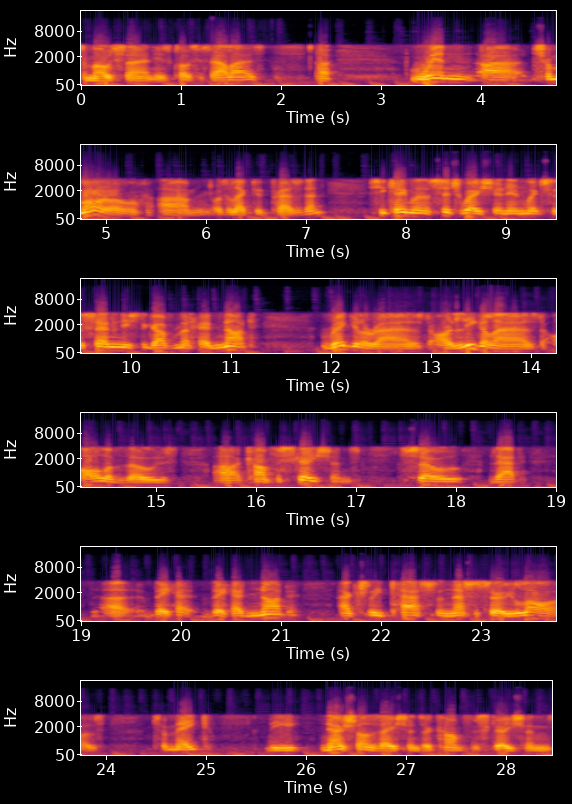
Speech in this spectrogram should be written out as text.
Somoza and his closest allies. Uh, when uh, um, was elected president, she came in a situation in which the Sandinista government had not regularized or legalized all of those uh, confiscations, so that uh, they had they had not actually passed the necessary laws to make the nationalizations or confiscations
